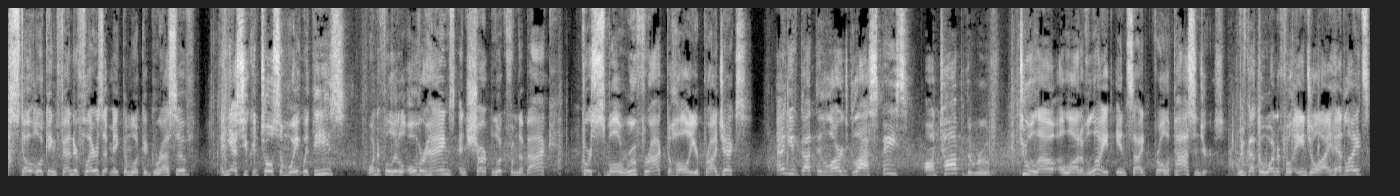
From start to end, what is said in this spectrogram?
stout looking fender flares that make them look aggressive. And yes, you can tow some weight with these. Wonderful little overhangs and sharp look from the back. Of course, a small roof rack to haul your projects. And you've got the large glass space on top of the roof to allow a lot of light inside for all the passengers. We've got the wonderful angel eye headlights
